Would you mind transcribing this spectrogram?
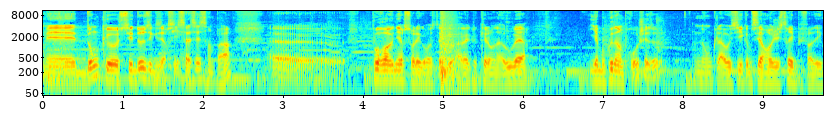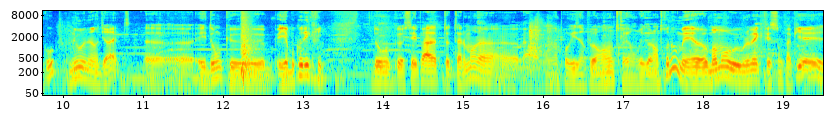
Mais donc, euh, ces deux exercices assez sympas. Euh, pour revenir sur les grosses têtes avec lesquelles on a ouvert, il y a beaucoup d'impro chez eux. Donc là aussi, comme c'est enregistré, il peut faire des coupes. Nous, on est en direct. et donc, il y a beaucoup d'écrits. Donc, c'est pas totalement là. on improvise un peu entre et on rigole entre nous, mais au moment où le mec fait son papier,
